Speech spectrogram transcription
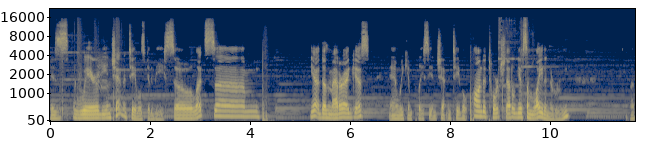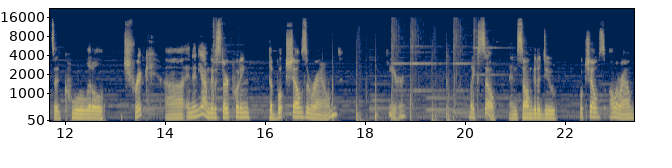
is where the enchantment table is going to be. So let's, um, yeah, it doesn't matter, I guess. And we can place the enchantment table on the torch. That'll give some light in the room. That's a cool little trick. Uh, and then, yeah, I'm going to start putting the bookshelves around here, like so. And so I'm going to do bookshelves all around,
